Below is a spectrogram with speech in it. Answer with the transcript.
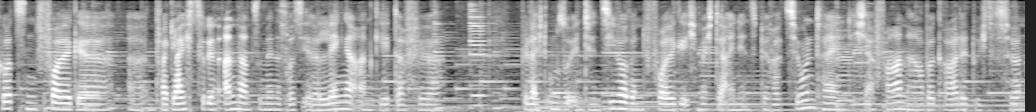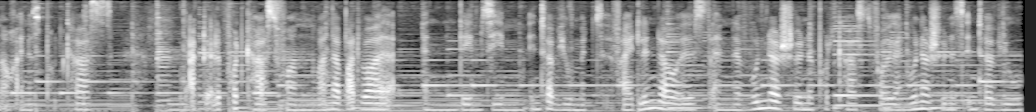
kurzen Folge äh, im Vergleich zu den anderen, zumindest was ihre Länge angeht, dafür vielleicht umso intensiveren Folge. Ich möchte eine Inspiration teilen, die ich erfahren habe, gerade durch das Hören auch eines Podcasts. Der aktuelle Podcast von Wanda Badwal, in dem sie im Interview mit Veit Lindau ist. Eine wunderschöne Podcast-Folge, ein wunderschönes Interview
